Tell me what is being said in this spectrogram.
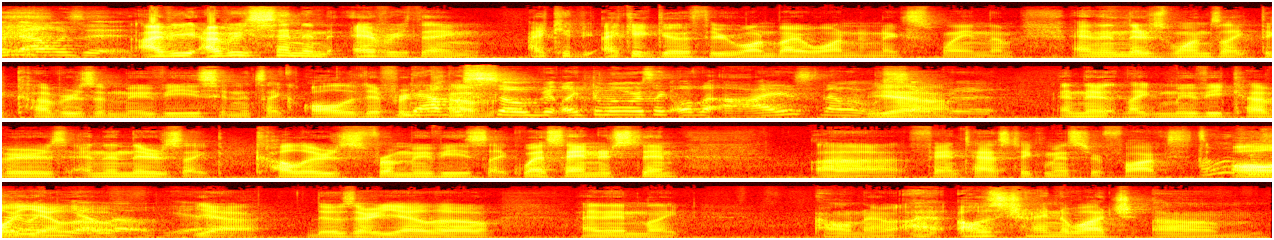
no, that was it. I be I be sending everything. I could I could go through one by one and explain them. And then there's ones like the covers of movies, and it's like all the different. That was so good. Like the one where it's like all the eyes. That one was Yeah. so good. and they're like movie covers and then there's like colors from movies like wes anderson uh fantastic mr fox it's All all are, like, yellow, yellow, yeah. those are yellow and then like i don't know I, I was trying to watch um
